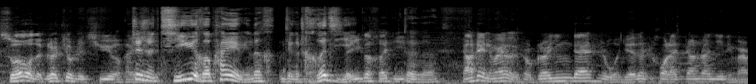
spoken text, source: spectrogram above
所有的歌就是齐豫和潘越云，这是齐豫和潘越云的合这个合的一集，个合集。对对，然后这里面有一首歌，应该是我觉得是后来这张专辑里面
